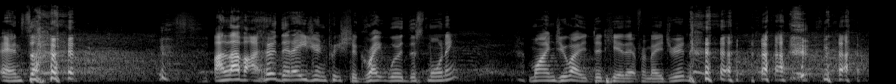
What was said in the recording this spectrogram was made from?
And so I love it. I heard that Adrian preached a great word this morning. Mind you, I did hear that from Adrian.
